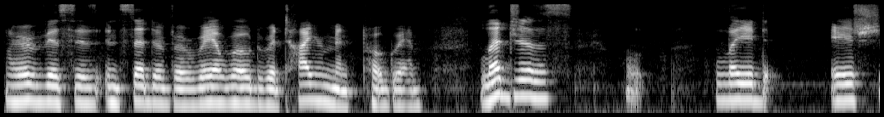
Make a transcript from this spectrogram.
services instead of a railroad retirement program. Legis laid ish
